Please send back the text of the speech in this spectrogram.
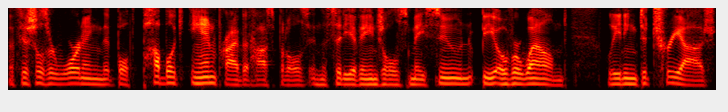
Officials are warning that both public and private hospitals in the City of Angels may soon be overwhelmed, leading to triage.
